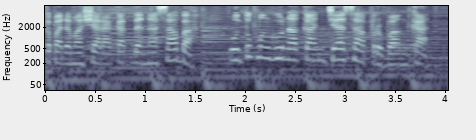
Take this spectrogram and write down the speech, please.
kepada masyarakat dan nasabah untuk menggunakan jasa perbankan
